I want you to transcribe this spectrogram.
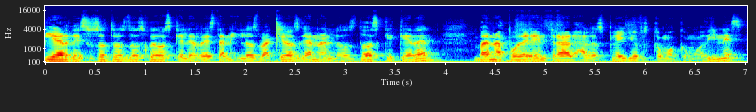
pierde sus otros dos juegos que le restan y los vaqueros ganan los dos que quedan, van a poder entrar a los playoffs como comodines.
